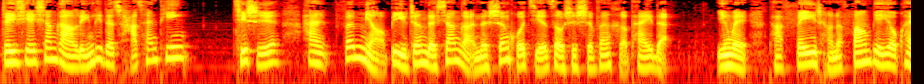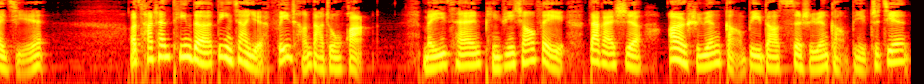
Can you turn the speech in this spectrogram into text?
这些香港林立的茶餐厅，其实和分秒必争的香港人的生活节奏是十分合拍的，因为它非常的方便又快捷。而茶餐厅的定价也非常大众化，每一餐平均消费大概是二十元港币到四十元港币之间。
